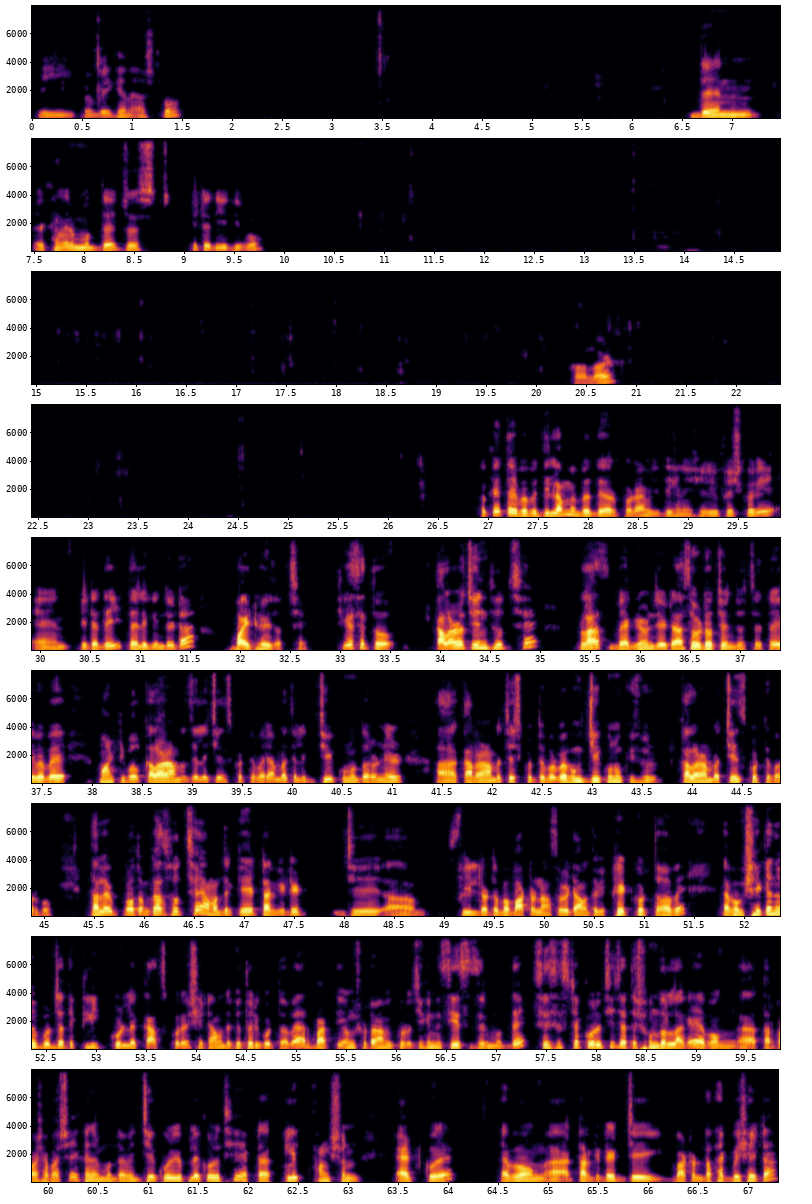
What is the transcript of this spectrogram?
এইভাবে এখানে আসব। দেন এখানের মধ্যে জাস্ট এটা দিয়ে দিব। কালার ওকে তো এভাবে দিলাম। এবার দেওয়ার পরে আমি যদি এখানে এসে রিফ্রেশ করি অ্যান্ড এটা দেই, তাহলে কিন্তু এটা হোয়াইট হয়ে যাচ্ছে। ঠিক আছে? তো কালারও চেঞ্জ হচ্ছে। প্লাস ব্যাকগ্রাউন্ড যেটা আছে, ওইটাও চেঞ্জ হচ্ছে। তো এইভাবে মাল্টিপল কালার আমরা চাইলে চেঞ্জ করতে পারি। আমরা চাইলে যে কোনো ধরনের কালার আমরা চেঞ্জ করতে পারব এবং যে কোনো কিছুর কালার আমরা চেঞ্জ করতে পারব। তাহলে প্রথম কাজ হচ্ছে আমাদেরকে টার্গেটেড যে ফিল্ড অথবা বাটন আছে, ওইটা আমাদেরকে ক্রিয়েট করতে হবে এবং সেখানের উপর যাতে ক্লিক করলে কাজ করে, সেটা আমাদেরকে তৈরি করতে হবে। আর বাড়তি অংশটা আমি করেছি এখানে সিএসএস এর মধ্যে। সিএসএসটা করেছি যাতে সুন্দর লাগে এবং তার পাশাপাশি এখানের মধ্যে আমি যে করে অ্যাপ্লাই করেছি, একটা ক্লিক ফাংশন অ্যাড করে এবং টার্গেটেড যেই বাটনটা থাকবে সেটা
